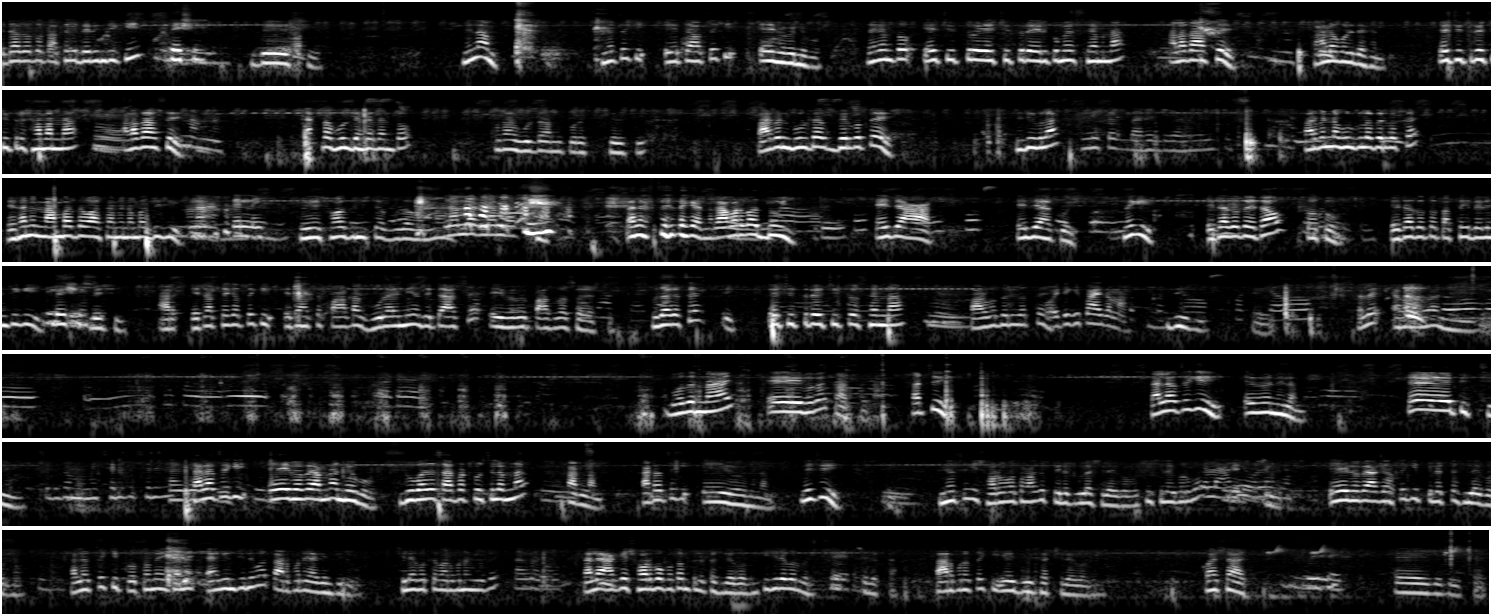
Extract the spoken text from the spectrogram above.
এটা যত তার থেকে দেড় ইঞ্চি কি? বেশি। বেশি। নিলাম? হচ্ছে কি এটা হচ্ছে কি এইভাবে নেব। দেখেন তো এই চিত্র এই চিত্র এরকমের সেম না আলাদা আছে? ভালো করে দেখেন। এই চিত্র চিত্র সমান না আলাদা আছে? একটা ভুল দেখে দেন তো। কোথায় ভুলটা আমি করে ফেলছি? পারবেন ভুলটা বের করতে? দিদিগুলা? পারবেন না ভুলগুলো বের করতে? এখানে নাম্বার দেওয়া আছে আমি নাম্বার দিছি? না দেন নেই। তো এই সহজ জিনিসটা বুঝাবেন না। Number number. তাহলে দেখেন রাবার ঘর দুই। দুই। এই যে আট এই যে একুশ। নাকি? এটা যত এটাও তত। এটা যত তার থেকে দেড় ইঞ্চি কি? বেশি। বেশি। আর এটার থেকে হচ্ছে কি এটা হচ্ছে পাটা ঘুরাই নিয়ে যেটা আসছে এইভাবে পাঁচ বার হয়ে আসছে। বুঝা গেছে? এই এই চিত্র এই চিত্র সেম না? পারব তৈরি করতে? ওইটা কি পায় পায়জামা? জি জি। তাহলে এখন আমরা নিয়ে বোঝেন নাই? এইভাবে কাটছে কাটছি? তাহলে হচ্ছে কি এইভাবে নিলাম। এই পিচ্ছি। তাহলে হচ্ছে কি এইভাবে আমরা নেব। দু বাজে চার পাট করছিলাম না, কাটলাম। কাটা হচ্ছে কি এইভাবে নিলাম। নিছি নিয়ে হচ্ছে কি সর্বপ্রথম আগে প্লেটগুলো সেলাই করব। কি সেলাই করব? এইভাবে আগে হচ্ছে কি প্লেটটা সেলাই করব। তাহলে হচ্ছে কি প্রথমে এখানে এক ইঞ্চি নিব, তারপরে এক ইঞ্চি নিব। সেলাই করতে পারব না এইভাবে? তাহলে আগে সর্বপ্রথম প্লেটটা সেলাই করবেন। কি সেলাই করবেন? প্লেটটা। তারপর হচ্ছে কি এই দুই সাইড সেলাই করবেন। কয় সাইড এই যে দুই সাইড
